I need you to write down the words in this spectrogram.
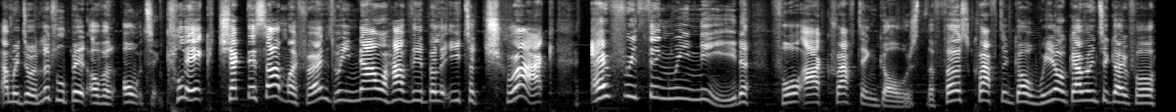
and we do a little bit of an alt click. Check this out, my friends. We now have the ability to track everything we need for our crafting goals. The first crafting goal we are going to go for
